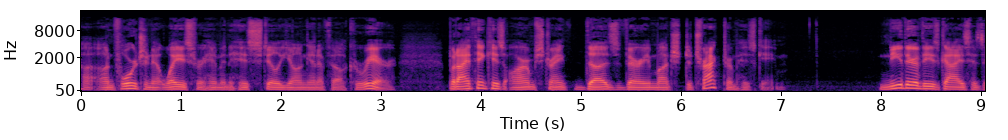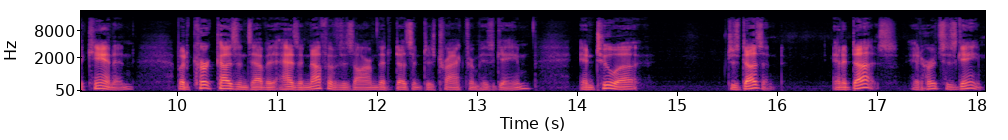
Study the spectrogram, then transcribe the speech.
uh, unfortunate ways for him in his still young NFL career. But I think his arm strength does very much detract from his game. Neither of these guys has a cannon, but Kirk Cousins have, has enough of his arm that it doesn't detract from his game, and Tua just doesn't. And it does. It hurts his game.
